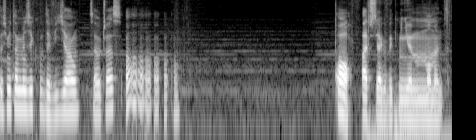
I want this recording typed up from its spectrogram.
Ktoś mi tam będzie kurde widział cały czas? O, o, o, o, o, o. O! Patrzcie jak wykminiłem moment.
